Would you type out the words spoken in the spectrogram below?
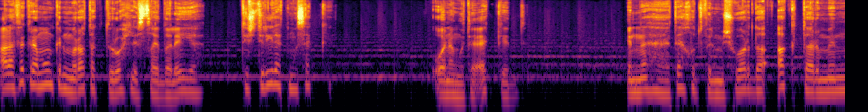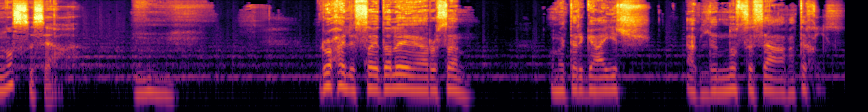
على فكرة ممكن مراتك تروح للصيدلية تشتري لك مسكن. وأنا متأكد إنها هتاخد في المشوار ده أكتر من نص ساعة. روحي للصيدلية يا روسان وما ترجعيش قبل النص ساعة ما تخلص.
